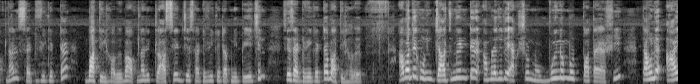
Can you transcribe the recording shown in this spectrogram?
আপনার সার্টিফিকেটটা বাতিল হবে বা আপনার ক্লাসের যে সার্টিফিকেট আপনি পেয়েছেন, সেই সার্টিফিকেটটা বাতিল হবে। আবার দেখুন জাজমেন্টের আমরা যদি একশো নব্বই নম্বর পাতায় আসি, তাহলে আই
